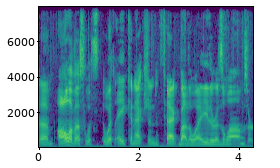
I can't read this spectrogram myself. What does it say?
um, all of us with with a connection to tech, by the way, either as alums or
